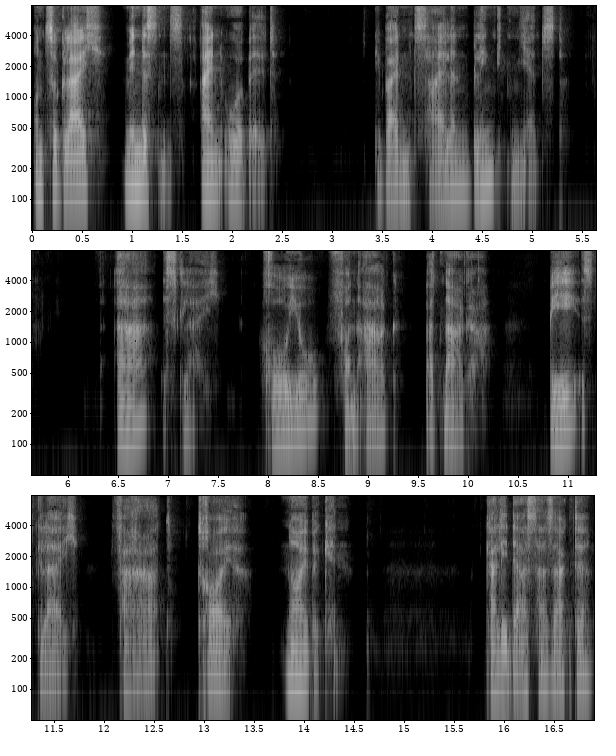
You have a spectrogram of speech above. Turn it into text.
und zugleich mindestens ein Urbild. Die beiden Zeilen blinkten jetzt. A ist gleich Rojo von Ark Bad Naga. B ist gleich Verrat, Treue, Neubeginn. Kalidasa sagte,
